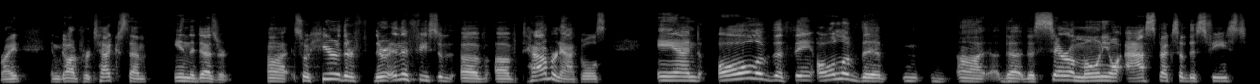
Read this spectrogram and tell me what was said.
right? And God protects them in the desert. Uh, so here they're they're in the feast of, of of tabernacles, and all of the thing, all of the mm, uh, the the ceremonial aspects of this feast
